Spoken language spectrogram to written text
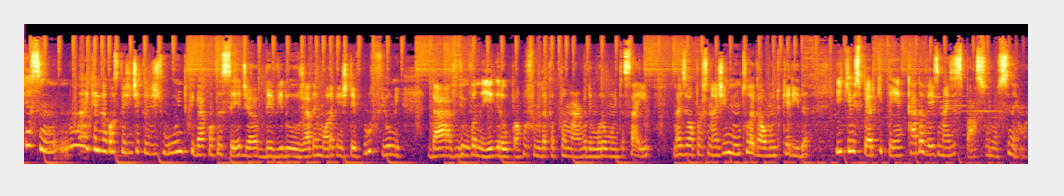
que assim, não é aquele negócio que a gente acredita muito que vai acontecer, já, devido já demora que a gente teve pro filme da Viúva Negra, o próprio filme da Capitã Marvel demorou muito a sair, mas é uma personagem muito legal, muito querida e que eu espero que tenha cada vez mais espaço no cinema.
